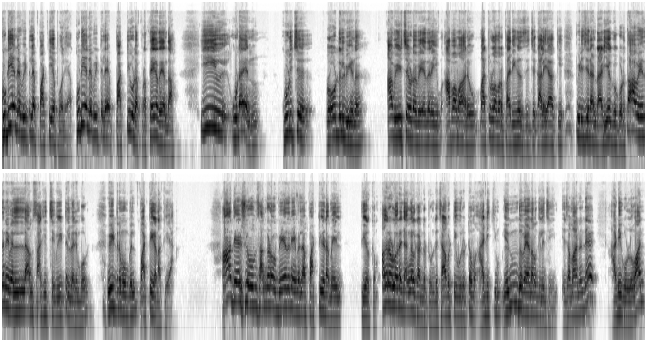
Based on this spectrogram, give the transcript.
കുടിയന്റെ വീട്ടിലെ പട്ടിയെ പോലെയാണ് കുടിയന്റെ വീട്ടിലെ പട്ടിയുടെ പ്രത്യേകത എന്താ? ഈ ഉടയൻ കുടിച്ച് റോഡിൽ വീണ് ആ വീഴ്ചയുടെ വേദനയും അപമാനവും മറ്റുള്ളവർ പരിഹസിച്ച് കളിയാക്കി പിടിച്ച് രണ്ട് അടിയൊക്കെ കൊടുത്ത് ആ വേദനയും എല്ലാം സഹിച്ച് വീട്ടിൽ വരുമ്പോൾ വീട്ടിന് മുമ്പിൽ പട്ടി കിടക്കുക. ആ ദേഷ്യവും സങ്കടവും വേദനയും എല്ലാം പട്ടിയുടെ മേൽ തീർക്കും. അങ്ങനെയുള്ളവരെ ഞങ്ങൾ കണ്ടിട്ടുണ്ട്. ചവിട്ടി ഉരുട്ടും അടിക്കും. എന്ത് വേണമെങ്കിലും ചെയ്യും. യജമാനന്റെ അടി കൊള്ളുവാൻ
